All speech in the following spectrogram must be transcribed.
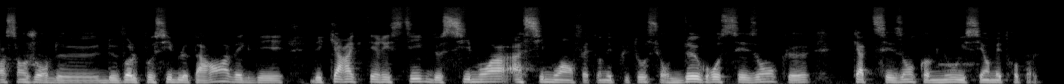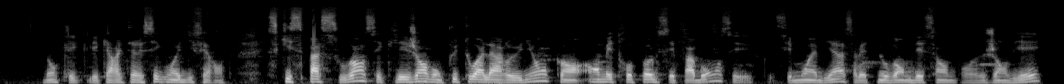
300 jours de, vol possible par an avec des, caractéristiques de 6 mois à 6 mois en fait. On est plutôt sur deux grosses saisons que quatre saisons comme nous ici en métropole. Donc les, caractéristiques vont être différentes. Ce qui se passe souvent, c'est que les gens vont plutôt à la Réunion quand en métropole c'est pas bon, c'est moins bien, ça va être novembre, décembre, janvier.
